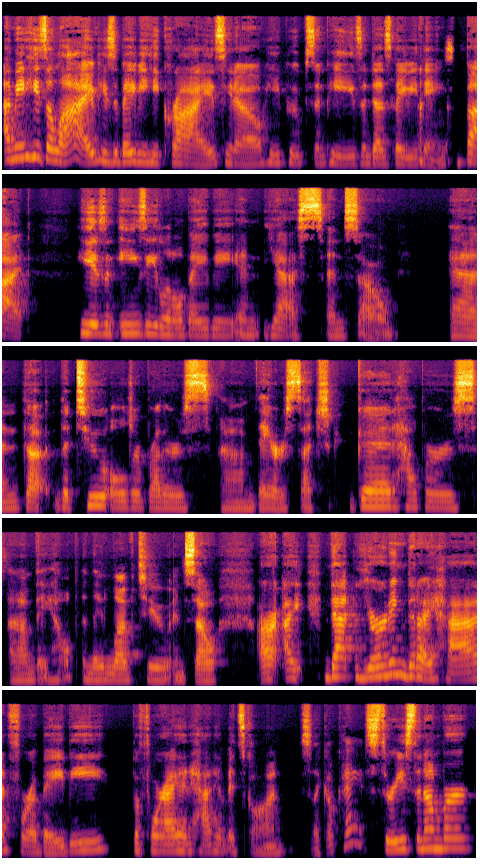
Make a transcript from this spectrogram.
I mean, he's alive. He's a baby. He cries, you know, he poops and pees and does baby things, but he is an easy little baby. And yes. And so, and the, the two older brothers, um, they are such good helpers. Um, they help and they love to. And so our, I, that yearning that I had for a baby before I had had him, it's gone. It's like, okay, it's three's the number.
